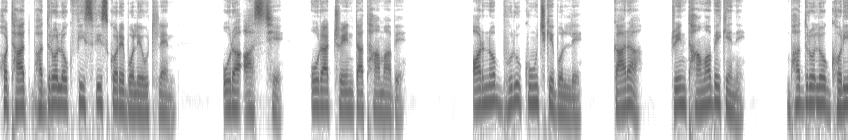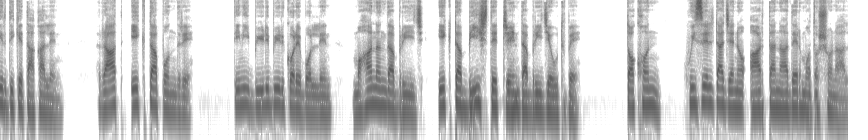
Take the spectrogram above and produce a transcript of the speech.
হঠাৎ ভদ্রলোক ফিস ফিস করে বলে উঠলেন, ওরা আসছে, ওরা ট্রেনটা থামাবে। অর্ণব ভুরু কুঁচকে বললে, কারা? ট্রেন থামাবে কেনে? ভদ্রলোক ঘড়ির দিকে তাকালেন, রাত একটা পন্দ্রে। তিনি বিড়বিড় করে বললেন, মহানন্দা ব্রিজ, একটা বিশতে ট্রেনটা ব্রিজে উঠবে। তখন হুইসেলটা যেন আর্তানাদের মতো শোনাল।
